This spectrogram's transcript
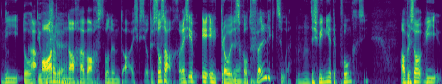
wie ein Arm nachher wächst, der nicht mehr da war. Oder so Sachen. Weißt, ich, ich, ich traue das Ja. Gott völlig zu. Mhm. Das war wie nie der Punkt. Gewesen. Aber so wie,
